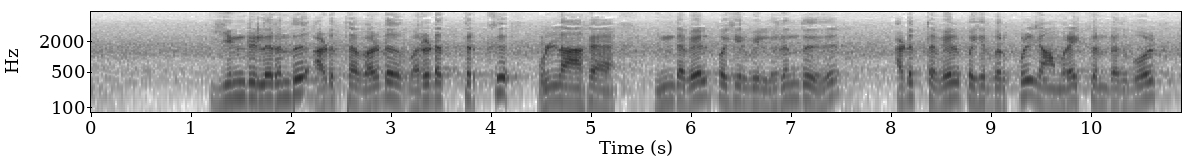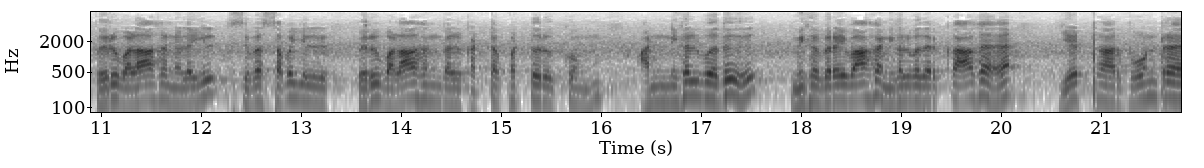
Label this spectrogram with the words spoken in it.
இன்றிலிருந்து அடுத்த வருட வருடத்திற்கு உள்ளாக. இந்த வேல்பகிர்வில் இருந்து அடுத்த வேல்பகிர்விற்குள் யாம் உரைக்கின்றது போல் பெருவளாக நிலையில் சிவசபையில் பெருவளாகங்கள் கட்டப்பட்டிருக்கும். அந்நிகழ்வது மிக விரைவாக நிகழ்வதற்காக ஏற்றார் போன்ற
